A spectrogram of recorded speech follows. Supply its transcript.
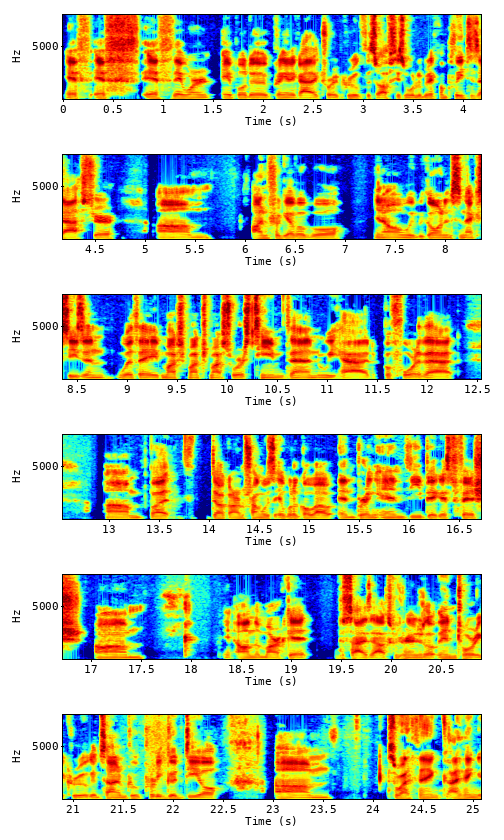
if if if they weren't able to bring in a guy like Torey Krug this offseason, would have been a complete disaster. Um, unforgivable. You know, we'd be going into next season with a much, much, much worse team than we had before that. Um, but Doug Armstrong was able to go out and bring in the biggest fish um, on the market besides Alex Pietrangelo in Torey Krug and signed him to a pretty good deal. Um, so I think I think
